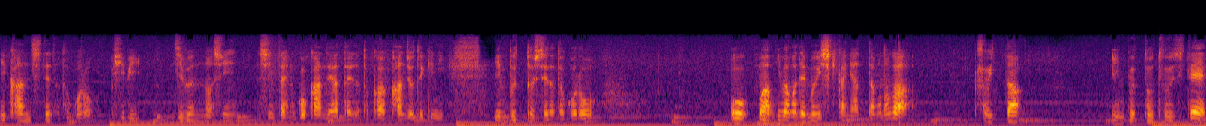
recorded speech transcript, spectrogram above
に感じてたところ日々自分の身体の五感であったりだとか感情的にインプットしてたところを、まあ、今まで無意識化にあったものがそういったインプットを通じて、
